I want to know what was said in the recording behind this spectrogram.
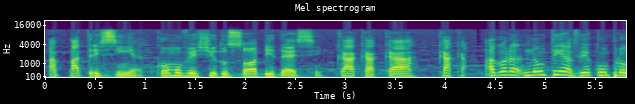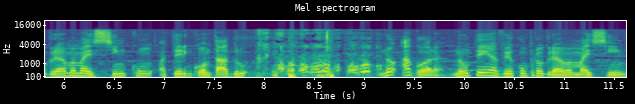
a Patricinha. Como o vestido sobe e desce. KKK. KK. Agora, não tem a ver com o programa, mas sim com a ter encontrado. Não, agora, não tem a ver com o programa, mas sim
